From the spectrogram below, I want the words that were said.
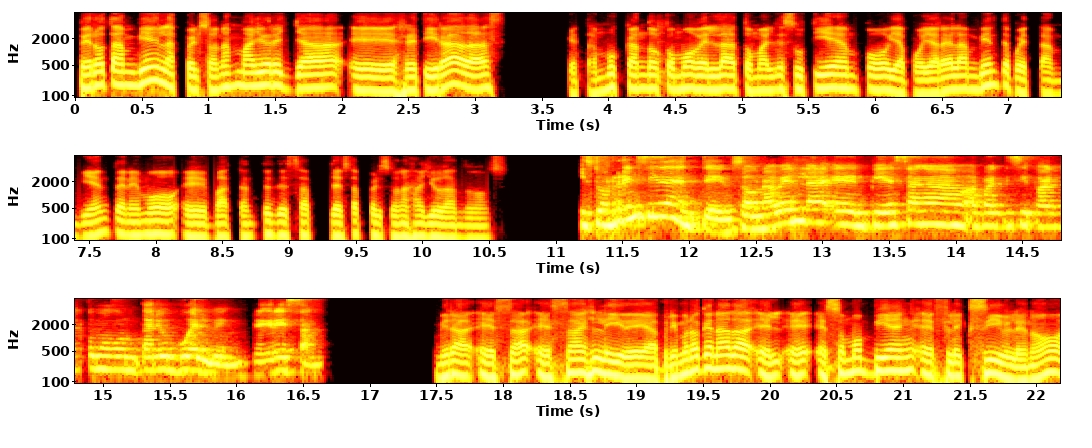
pero también las personas mayores ya eh, retiradas que están buscando cómo, ¿verdad?, tomar de su tiempo y apoyar el ambiente, pues también tenemos bastantes de, de esas personas ayudándonos. Y son reincidentes, o sea, una vez la, empiezan a, participar como voluntarios, vuelven, regresan. Mira, esa, esa es la idea. Primero que nada, el, eh, eh, somos bien eh, flexibles, ¿no?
